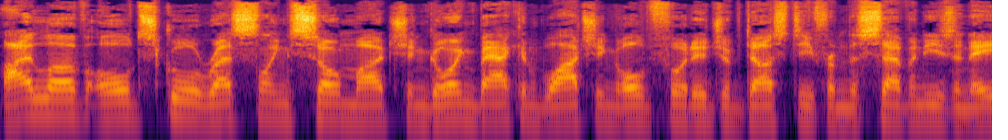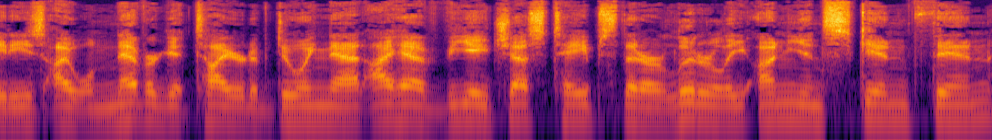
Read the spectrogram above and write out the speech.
I love old school wrestling so much, and going back and watching old footage of Dusty from the 70s and 80s, I will never get tired of doing that. I have VHS tapes that are literally onion skin thin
